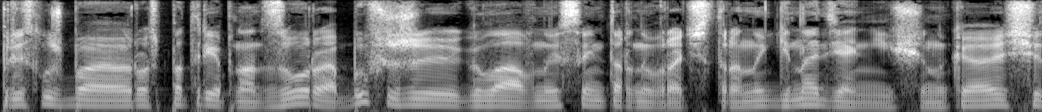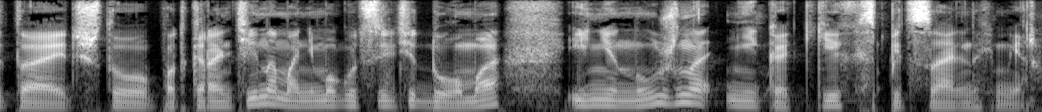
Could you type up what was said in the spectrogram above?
пресс-служба Роспотребнадзора. Бывший же главный санитарный врач страны Геннадий Онищенко считает, что под карантином они могут сидеть дома и не нужно никаких специальных мер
